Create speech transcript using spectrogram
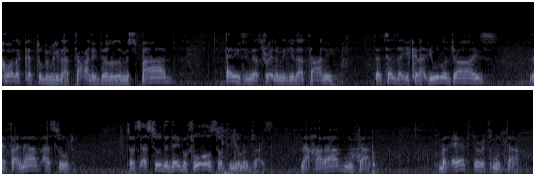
kol hakatuv b'Megillat Ta'anit mispad. Anything that's written in Megillat Ta'anit that says that you cannot eulogize lefanav asur. So it's asur the day before also to eulogize. Lacharav mutar, but after it's mutar.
